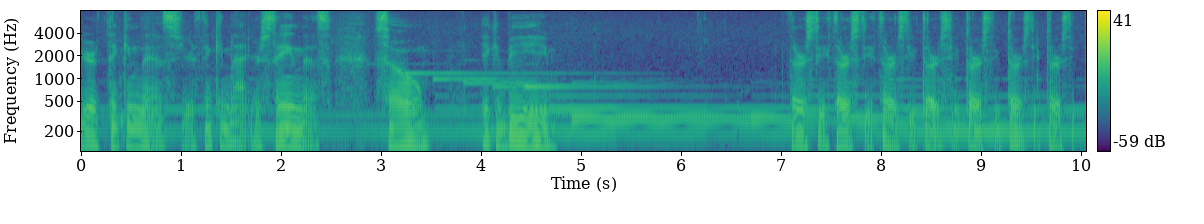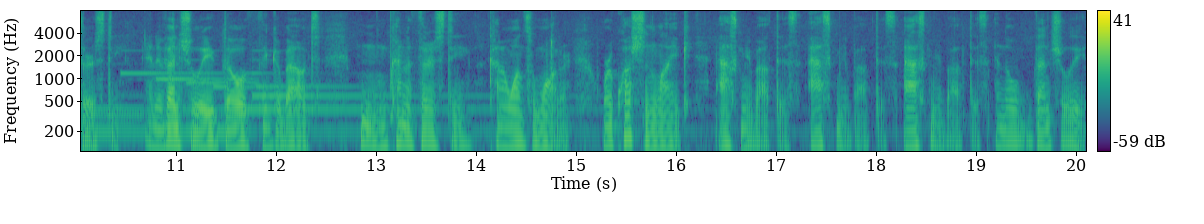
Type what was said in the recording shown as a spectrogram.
you're thinking this you're thinking that you're saying this so it could be thirsty, thirsty, thirsty, thirsty, thirsty, thirsty, thirsty, thirsty. And eventually they'll think about, hmm, I'm kind of thirsty, kind of want some water. Or a question like, ask me about this, ask me about this, ask me about this. And they'll eventually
